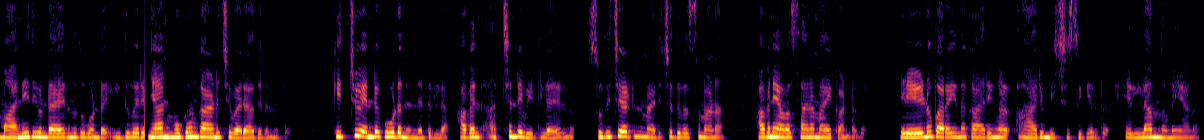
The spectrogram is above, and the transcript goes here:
മാന്യത ഉണ്ടായിരുന്നതുകൊണ്ട് ഇതുവരെ ഞാൻ മുഖം കാണിച്ചു വരാതിരുന്നത്. കിച്ചു എന്റെ കൂടെ നിന്നിട്ടില്ല. അവൻ അച്ഛന്റെ വീട്ടിലായിരുന്നു. സുധിച്ചേട്ടൻ മരിച്ച ദിവസമാണ് അവനെ അവസാനമായി കണ്ടത്. രേണു പറയുന്ന കാര്യങ്ങൾ ആരും വിശ്വസിക്കരുത്. എല്ലാം നുണയാണ്.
